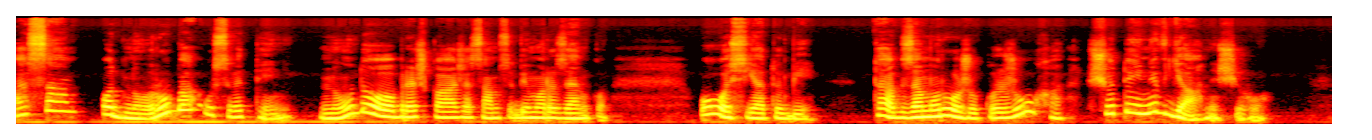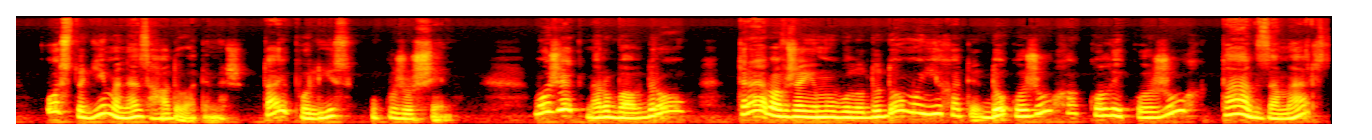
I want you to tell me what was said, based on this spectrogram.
а сам одно руба у святині. Ну, добре ж, каже сам собі Морозенко. Ось я тобі. Так заморожу кожуха, що ти й не вдягнеш його. Ось тоді мене згадуватимеш, та й поліз у кожушину. Мужик нарубав дров, треба вже йому було додому їхати до кожуха, коли кожух так замерз,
